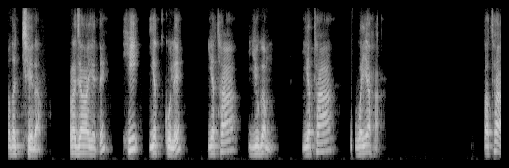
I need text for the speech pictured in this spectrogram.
पदछेद प्रजाते हि युले यथा युगम यथा वय तथा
